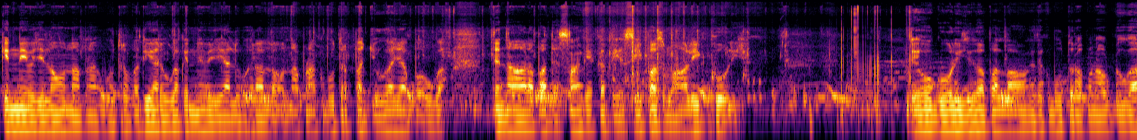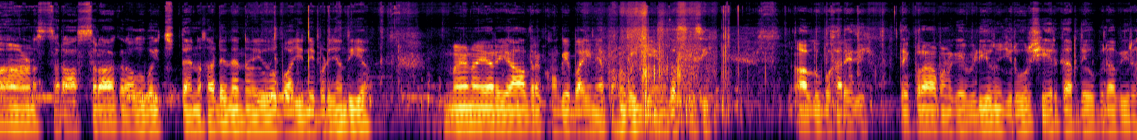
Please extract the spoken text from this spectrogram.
ਕਿੰਨੇ ਵਜੇ ਲਾਉਣ ਨਾਲ ਆਪਣਾ ਕਬੂਤਰ ਵਧੀਆ ਰਹੂਗਾ, ਕਿੰਨੇ ਵਜੇ ਆਲੂ ਬੁਖਾਰਾ ਲਾਉਣ ਨਾਲ ਆਪਣਾ ਕਬੂਤਰ ਭੱਜੂਗਾ ਜਾਂ ਬਹੂਗਾ ਤੇ ਨਾਲ ਆਪਾਂ ਦੱਸਾਂਗੇ ਇੱਕ ਦੇਸੀ ਭਸਮਾਂ ਵਾਲੀ ਗੋਲੀ। ਤੇ ਉਹ ਗੋਲੀ ਜਦੋਂ ਆਪਾਂ ਲਾਵਾਂਗੇ ਤਾਂ ਕਬੂਤਰ ਆਪਣਾ ਉੱਡੂਗਾ ਐਨ ਸਰਾਸਰਾ ਕਰਾ ਦੂ ਬਾਈ 3 3:30 ਵਜੇ ਉਦੋਂ ਬਾਜੀ ਨਿਬੜ ਜਾਂਦੀ ਆ। ਮੈਂ ਨਾ ਯਾਰ ਯਾਦ ਰੱਖੋਗੇ ਬਾਈ ਨੇ ਆਪਾਂ ਨੂੰ ਕੋਈ ਗੇਮ ਦੱਸੀ ਸੀ, ਆਲੂ ਬੁਖਾਰੇ ਦੀ। ਤੇ ਭਰਾ ਬਣ ਕੇ ਵੀਡੀਓ ਨੂੰ ਜਰੂਰ ਸ਼ੇਅਰ ਕਰ ਦਿਓ ਮੇਰਾ ਵੀਰ।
